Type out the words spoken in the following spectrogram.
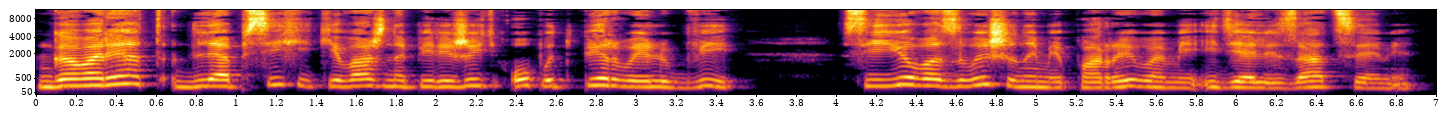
Говорят, для психики важно пережить опыт первой любви, с ее возвышенными порывами, идеализациями,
